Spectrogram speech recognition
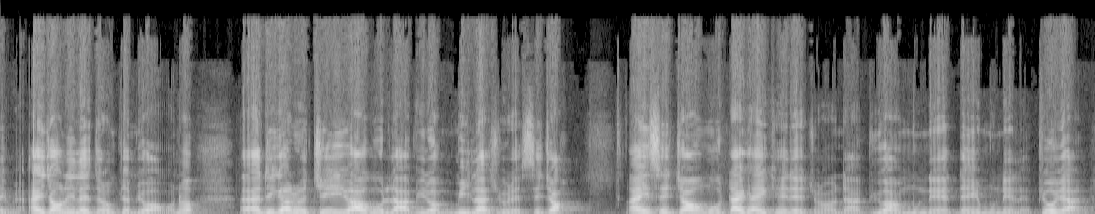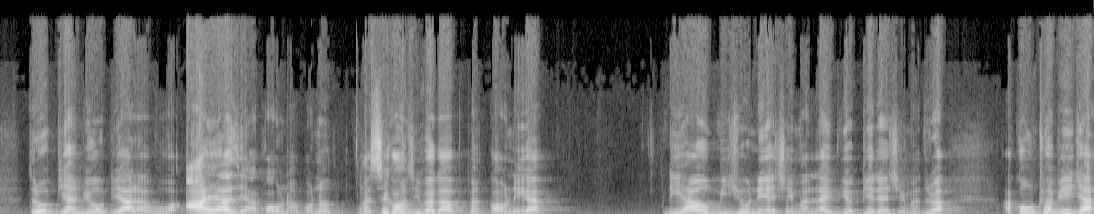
လိမ့်မယ်အဲအကြောင်းလေးလည်းကျွန်တော်ပြန်ပြောအောင်ပေါ့နော်အဲအဓိကတော့ကြေးရွာကိုလာပြီးတော့မီလာရှိုးတဲ့စစ်ကြောင်းအဲဒီစစ်ကြောင်းကိုတိုက်ခိုက်ခဲ့တဲ့ကျွန်တော်ဒါ viewer မှုနဲ့တရင်မှုနဲ့လည်းပြောရတယ်သူတို့ပြန်ပြောပြတာကိုအားရစရာကောင်းတာပေါ့နော်စစ်ကောင်စီဘက်ကကောင်တွေက ဒီဟာကိုမီးရှို့နေတဲ့အချိန်မှာလိုက်ပြီးတော့ပြစ်တဲ့အချိန်မှာသူတို့ကအကုန်ထွက်ပြေးကြတာ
